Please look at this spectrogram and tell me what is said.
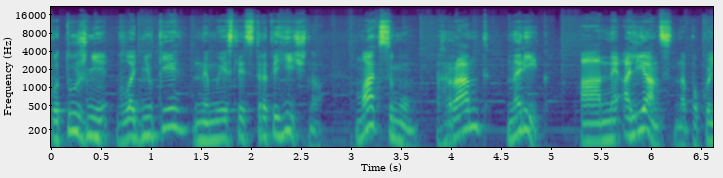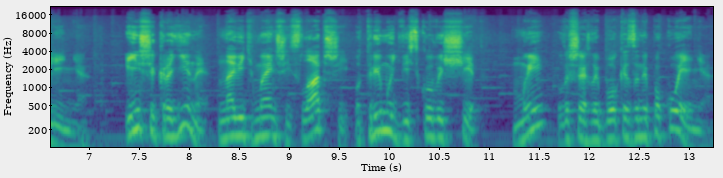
потужні владнюки не мислять стратегічно. Максимум грант на рік, а не альянс на покоління. Інші країни, навіть менші й слабші, отримують військовий щит. Ми лише глибоке занепокоєння.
